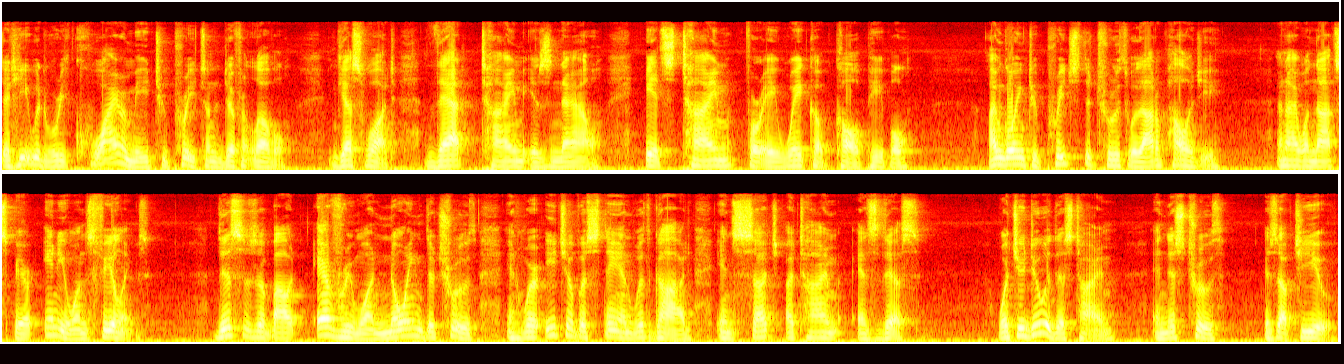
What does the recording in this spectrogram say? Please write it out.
that He would require me to preach on a different level. Guess what? That time is now. It's time for a wake up call, people. I'm going to preach the truth without apology, and I will not spare anyone's feelings. This is about everyone knowing the truth and where each of us stand with God in such a time as this. What you do with this time and this truth is up to you.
